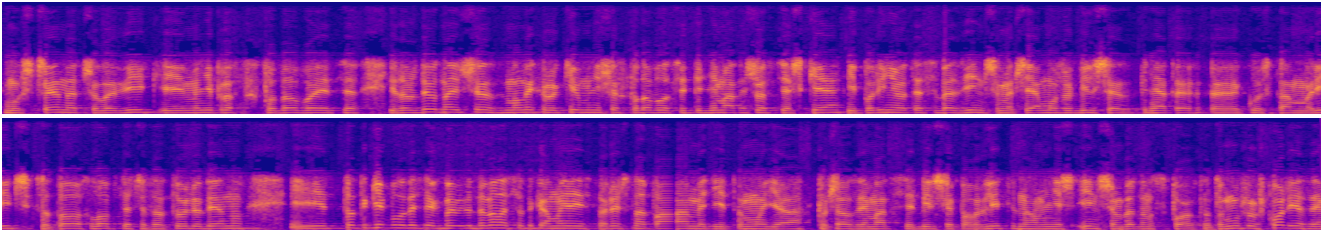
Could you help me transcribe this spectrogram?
мужчина, чоловік, і мені просто подобається. І завжди, навіть ще з малих років, мені ще сподобалося піднімати щось тяжке і порівнювати себе з іншими, чи я можу більше підняти е, якусь там річ за того хлопця чи за ту людину. І то таке було десь, якби дивилася така моя історична пам'ять, і тому я почав займатися більше пауерліфтингом, ніж іншим видом спорту. Тому що в школі я займався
